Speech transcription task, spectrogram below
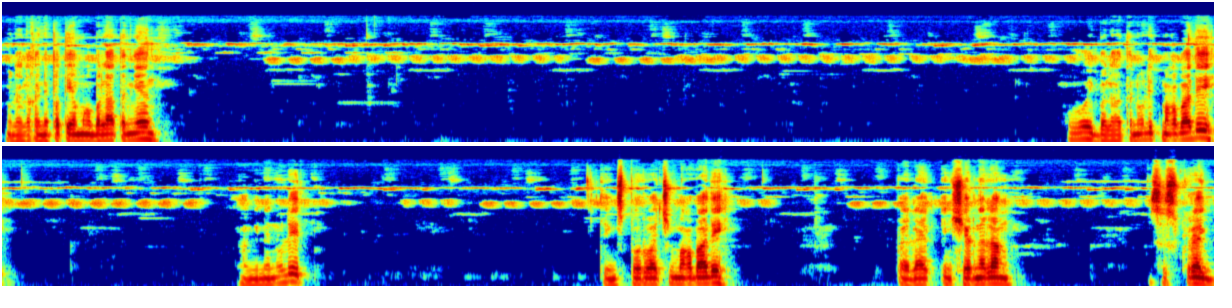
Malalaki na pati ang mga balatan ngayon. Uy, balatan ulit mga kabady. Hanginan ulit. Thanks for watching mga kabady. Pa-like and share na lang. Subscribe.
